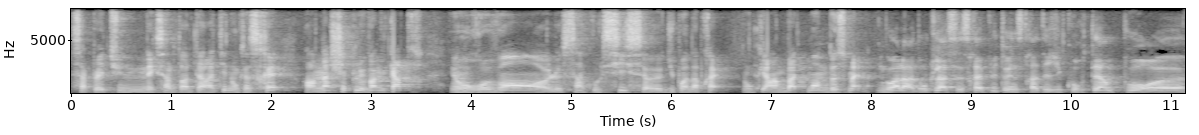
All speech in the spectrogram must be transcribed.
ça peut être une excellente alternative. Donc ça serait, on achète le 24 et on revend le 5 ou le 6 du point d'après. Donc un battement de deux semaines. Voilà, donc là, ce serait plutôt une stratégie court terme pour euh,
